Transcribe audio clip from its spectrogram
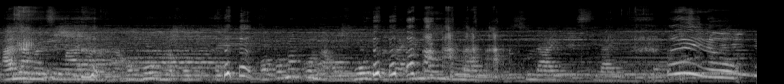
ana man si Mana, nahubog na kuno ko. O kuman ko nahubog, nakainom lang. Slide, slide. Ay, nako.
